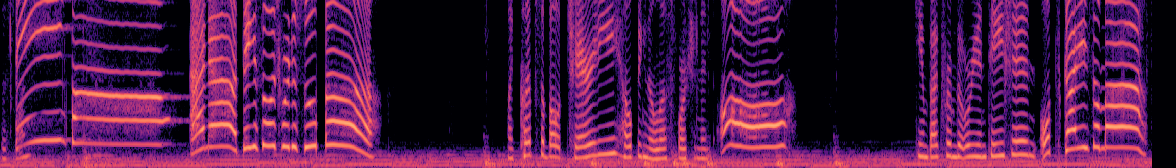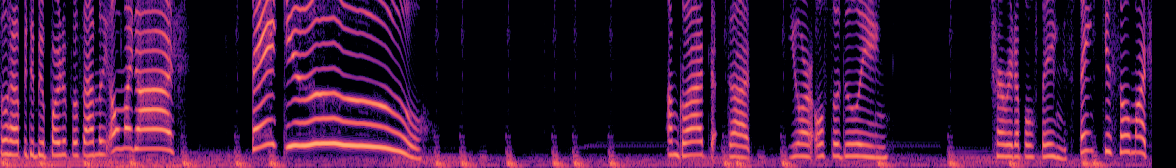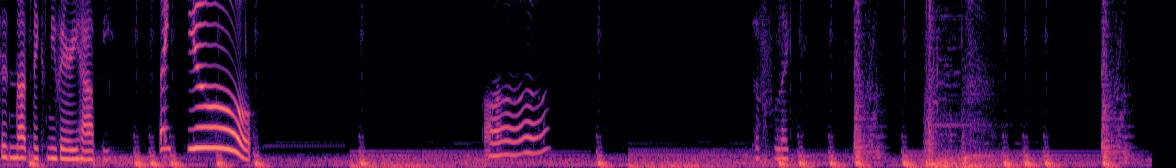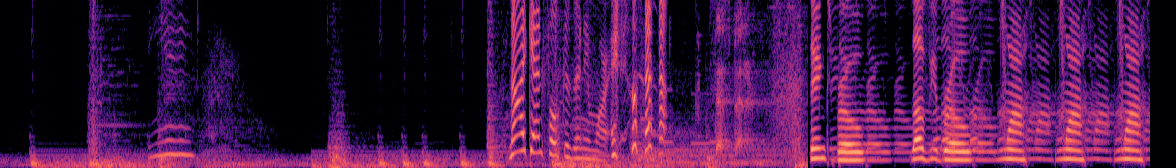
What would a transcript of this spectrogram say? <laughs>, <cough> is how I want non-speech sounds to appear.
This one. Anna, thank you so much for the super. My clips about charity, helping the less fortunate. Oh, came back from the orientation. Oh, Otsukare sama. So happy to be a part of a family. Oh my gosh. Thank you. I'm glad that you are also doing charitable things. Thank you so much, and that makes me very happy. Thank you. Uh, deflecting. Yeah. Now I can't focus anymore. <laughs> That's better. Thanks, bro. Love you, bro. Ngoan ngoan.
